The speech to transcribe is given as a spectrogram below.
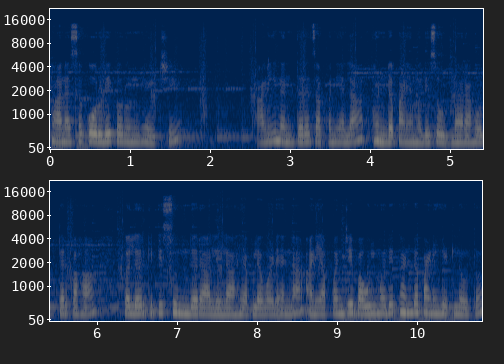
छान असं कोरडे करून घ्यायचे. आणि नंतरच आपण याला थंड पाण्यामध्ये सोडणार आहोत. तर पहा कलर किती सुंदर आलेला आहे आपल्या वड्यांना. आणि आपण जे बाऊलमध्ये थंड पाणी घेतलं होतं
